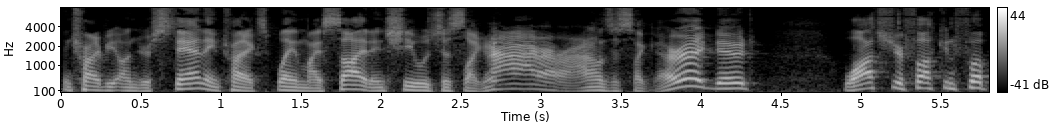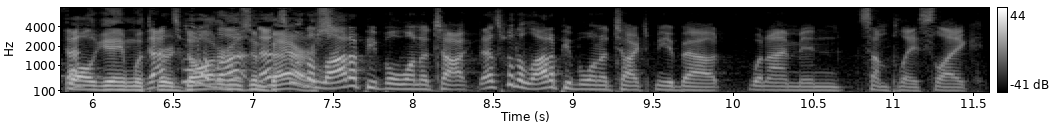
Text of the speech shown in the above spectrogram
and try to be understanding try to explain my side and she was just like "Ah," i was just like all right dude watch your fucking football game with your That's daughter lot- who's embarrassed That's what a lot of people want to talk. That's what a lot of people want to talk to me about when I'm in someplace like,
